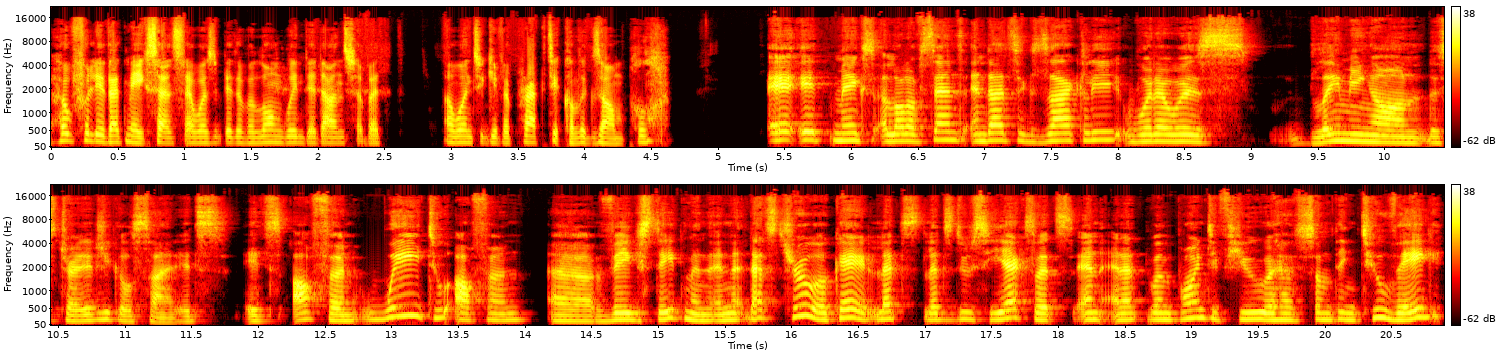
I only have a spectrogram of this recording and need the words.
hopefully that makes sense. That was a bit of a long winded answer, but I want to give a practical example. It, it, makes a lot of sense. And that's exactly what I was blaming on the strategical side. It's, it's often way too often a vague statement. And that's true. Okay. Let's, let's do CX. Let's, and, and at one point, if you have something too vague,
